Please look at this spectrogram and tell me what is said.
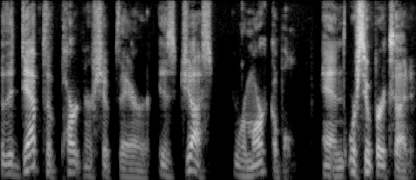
the depth of partnership there is just remarkable. And we're super excited.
